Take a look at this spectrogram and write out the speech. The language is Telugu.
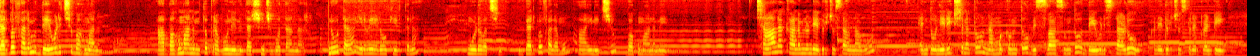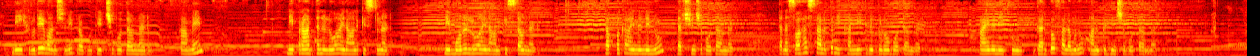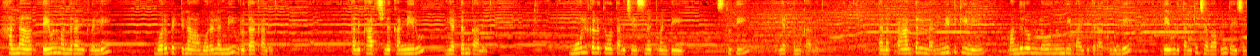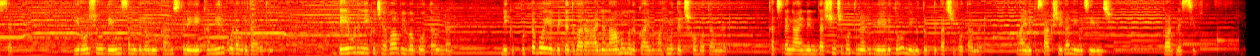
గర్భఫలము దేవుడిచ్చు బహుమానం. ఆ బహుమానంతో ప్రభువు నిన్ను దర్శించబోతా అన్నారు. నూట ఇరవై ఏడవ కీర్తన మూడవచనం గర్భఫలము ఆయనిచ్చు బహుమానమే. చాలా కాలం నుండి ఎదురు చూస్తా ఉన్నావు. ఎంతో నిరీక్షణతో నమ్మకంతో విశ్వాసంతో దేవుడిస్తాడు అని ఎదురు చూస్తున్నటువంటి నీ హృదయవాంఛని ప్రభు తీర్చిపోతా ఉన్నాడు. ఆమె నీ ప్రార్థనలు ఆయన ఆలకిస్తున్నాడు. నీ మొరలు ఆయన ఆలకిస్తా ఉన్నాడు. తప్పక ఆయన నిన్ను దర్శించబోతా ఉన్నాడు. తన స్వహస్తాలతో నీ కన్నీటిని తుడవబోతా ఉన్నాడు. ఆయన నీకు గర్భఫలమును అనుగ్రహించబోతా ఉన్నారు. హన్న దేవుని మందిరానికి వెళ్ళి మొరపెట్టిన ఆ మొరలన్నీ వృధా కాలేదు. తను కార్చిన కన్నీరు వ్యర్థం కాలేదు. మూలికలతో తను చేసినటువంటి స్థుతి వ్యర్థం కాలేదు. తన ప్రార్థనలన్నిటికీ మందిరంలో నుండి బయటకు రాకముందే దేవుడు తనకి జవాబును దయచేశాడు. ఈరోజు దేవుని సన్నిధిలో నువ్వు కారుస్తున్న ఏ కన్నీరు కూడా వృధా అవదు దేవుడు నీకు జవాబు ఇవ్వబోతా ఉన్నాడు. నీకు పుట్టబోయే బిడ్డ ద్వారా ఆయన నామమునకు ఆయన మహిమ తెచ్చుకోబోతా ఉన్నాడు. ఖచ్చితంగా ఆయన నిన్ను దర్శించబోతున్నాడు మేలుతో నిన్ను తృప్తిపరచబోతా ఉన్నాడు. ఆయనకు సాక్షిగా నీవు జీవించు. God bless you.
